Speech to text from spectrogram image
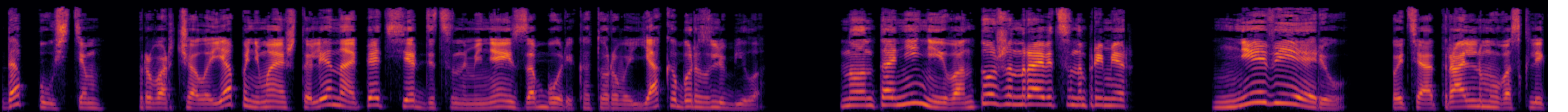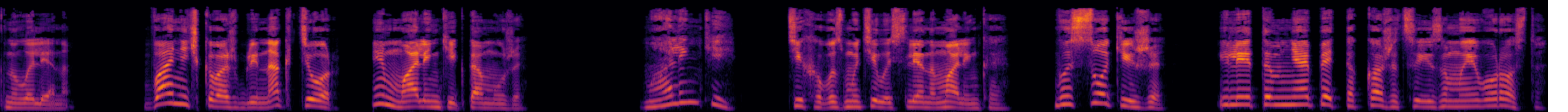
«Допустим», — проворчала я, понимая, что Лена опять сердится на меня из-за Бори, которого якобы разлюбила. «Но Антонине Иван тоже нравится, например». «Не верю!» — по-театральному воскликнула Лена. «Ванечка ваш, блин, актер, и маленький к тому же». «Маленький?» Тихо возмутилась Лена маленькая. «Высокий же! Или это мне опять так кажется из-за моего роста?»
